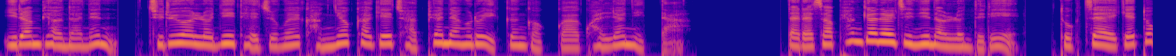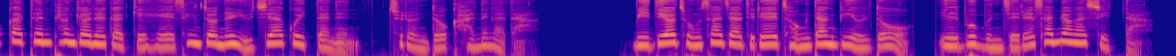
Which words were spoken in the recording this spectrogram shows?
이런 변화는 주류 언론이 대중을 강력하게 좌편향으로 이끈 것과 관련이 있다. 따라서 편견을 지닌 언론들이 독자에게 똑같은 편견을 갖게 해 생존을 유지하고 있다는 추론도 가능하다. 미디어 종사자들의 정당 비율도 일부 문제를 설명할 수 있다.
